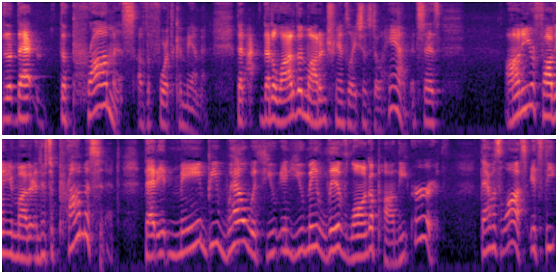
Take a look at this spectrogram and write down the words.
the, that the promise of the fourth commandment that that a lot of the modern translations don't have. It says, "Honor your father and your mother," and there's a promise in it that it may be well with you and you may live long upon the earth. That was lost. It's the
